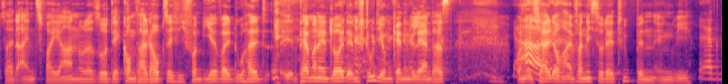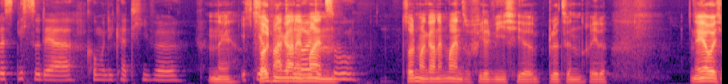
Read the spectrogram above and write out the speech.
seit ein, zwei Jahren oder so, der kommt halt hauptsächlich von dir, weil du halt äh, permanent Leute im Studium kennengelernt hast. Ja. Und ich halt auch einfach nicht so der Typ bin irgendwie. Ja, du bist nicht so der kommunikative. Nee, sollte man gar nicht Leute meinen. Zu. Sollte man gar nicht meinen, so viel wie ich hier Blödsinn rede. Nee, aber ich,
